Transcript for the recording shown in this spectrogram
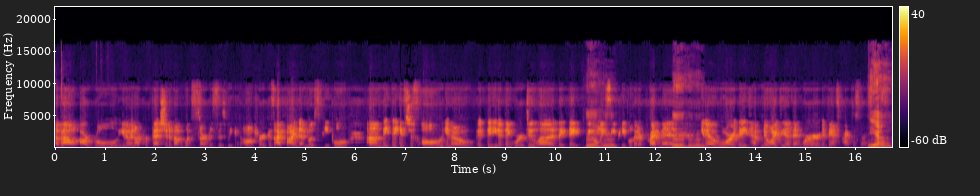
about our role, you know, in our profession, about what services we can offer. Because I find that most people, um, they think it's just all, you know, if they either think we're a doula, they think we only see people that are pregnant, you know, or they have no idea that we're advanced practice nurses. Yeah.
